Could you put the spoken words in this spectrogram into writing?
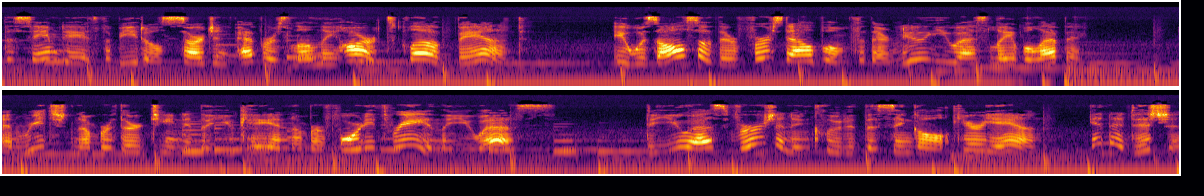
the same day as the Beatles' Sgt. Pepper's Lonely Hearts Club Band. It was also their first album for their new US label Epic, and reached number 13 in the UK and number 43 in the US. The US version included the single, Carrie Ann. In addition,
